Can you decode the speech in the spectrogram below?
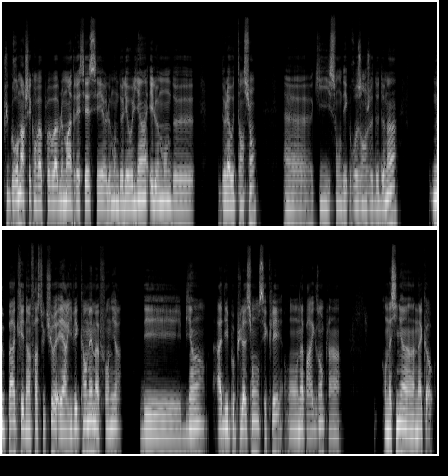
plus gros marchés qu'on va probablement adresser, c'est le monde de l'éolien et le monde de, la haute tension, qui sont des gros enjeux de demain. Ne pas créer d'infrastructures et arriver quand même à fournir des biens à des populations, c'est clé. On a par exemple un, on a signé un accord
